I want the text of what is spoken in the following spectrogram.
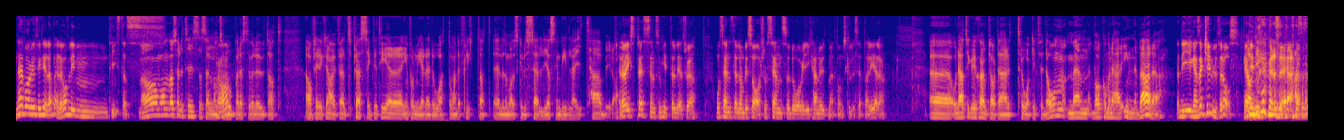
När var det vi fick reda på det? Det var väl i mm, tisdags? Ja, måndags eller tisdags eller något så Ja. ropades det väl ut att ja, Fredrik Reinfeldts pressekreterare informerade då att de hade flyttat, eller de skulle sälja sin villa i Täby då. Det var Expressen som hittade det tror jag. Och sen ställde de till svars och sen så då gick han ut med att de skulle separera. Eh, och det här tycker vi självklart är tråkigt för dem, men vad kommer det här innebära? Det är ju ganska kul för oss, kan Ja, vi det- säga. Alltså,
